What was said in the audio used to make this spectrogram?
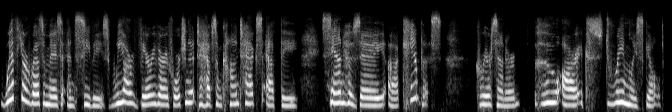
With your resumes and CVs, we are very, very fortunate to have some contacts at the San Jose uh, campus Career Center who are extremely skilled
